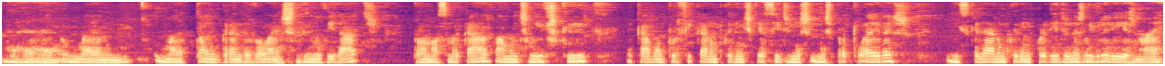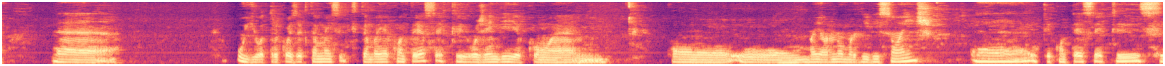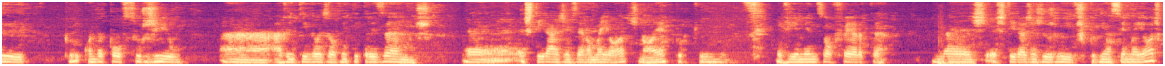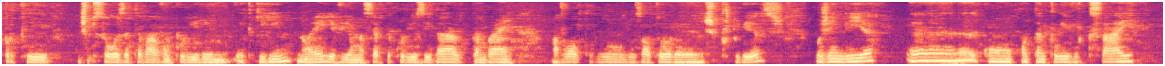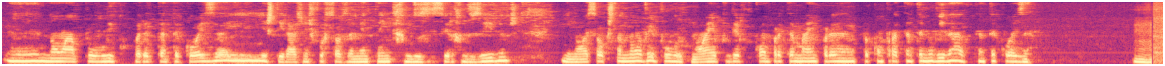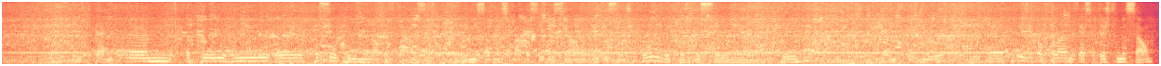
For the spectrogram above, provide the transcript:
uh, uma, uma tão grande avalanche de novidades para o nosso mercado, há muitos livros que acabam por ficar um bocadinho esquecidos nas, nas prateleiras e se calhar um bocadinho perdidos nas livrarias, não é? Uh, e outra coisa que também, que também acontece é que hoje em dia, com, a, com o maior número de edições, uh, o que acontece é que se quando a Pol surgiu há, há 22 ou 23 anos, uh, as tiragens eram maiores, não é? Porque havia menos oferta, mas as tiragens dos livros podiam ser maiores porque as pessoas acabavam por ir adquirindo, não é? E havia uma certa curiosidade também à volta do, dos autores portugueses. Hoje em dia, uh, com, com tanto livro que sai, uh, não há público para tanta coisa e as tiragens forçosamente têm que reduzir, ser reduzidas. E não é só questão de não haver público, não é poder de compra também para, para comprar tanta novidade, tanta coisa. Uhum. Um, a Polvo uh, passou por uma nova fase. Inicialmente chamava-se edição Edições Polvo, depois passou a Polvo. Uh, então falarmos dessa transformação?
